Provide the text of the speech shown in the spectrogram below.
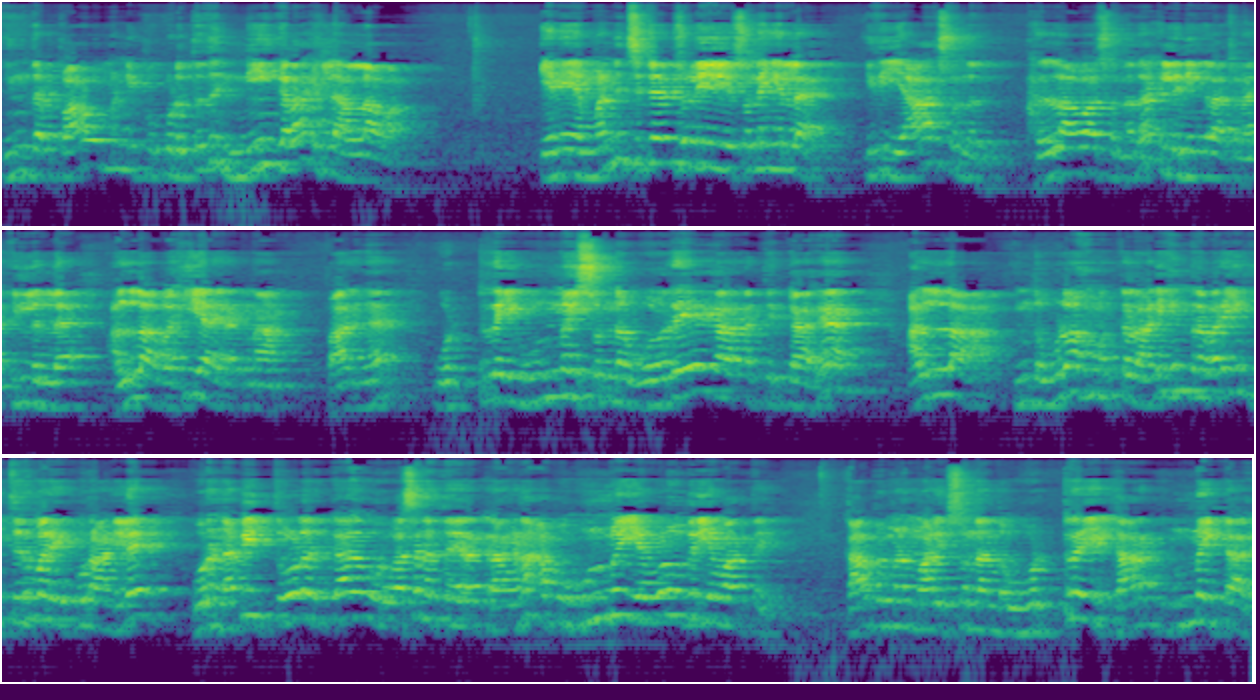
இந்த பாவ மன்னிப்பு கொடுத்தது நீங்களா இல்ல அல்லாவா? என்னைய மன்னிச்சுட்டேன்னு சொல்லி சொன்னீங்கல்ல இது யார் சொன்னது? அல்லாவா சொன்னதா இல்ல நீங்களா சொன்ன? இல்ல இல்ல. அல்லாஹ் வகியா இறக்குனா பாருங்க ஒற்றை உண்மை சொன்ன ஒரே காரணத்திற்காக அல்லாஹ் இந்த உலக மக்கள் அழிகின்ற வரையும் திருமறை குரானிலே ஒரு நபி தோழருக்காக ஒரு வசனத்தை இறக்குறாங்கன்னா அப்போ உண்மை எவ்வளவு பெரிய வார்த்தை? காபமன் மாலிக் சொன்ன அந்த ஒற்றை காரண உண்மைக்காக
